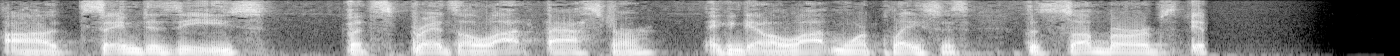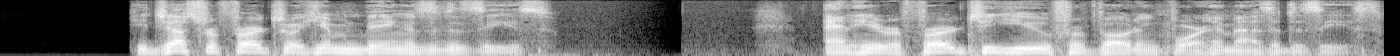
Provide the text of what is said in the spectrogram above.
uh, same disease, but spreads a lot faster and can get a lot more places. The suburbs. It- he just referred to a human being as a disease. And he referred to you for voting for him as a disease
